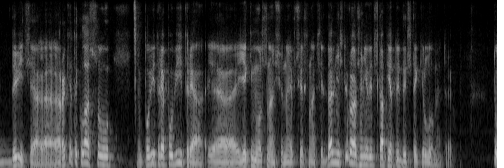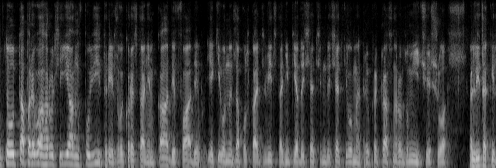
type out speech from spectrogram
дивіться, е, ракети класу повітря-повітря, е, якими оснащена F-16, дальність ураження від 150 кілометрів. Тобто от та перевага росіян в повітрі з використанням кабів, фабів, які вони запускають з відстані 50-70 кілометрів, прекрасно розуміючи, що літаки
